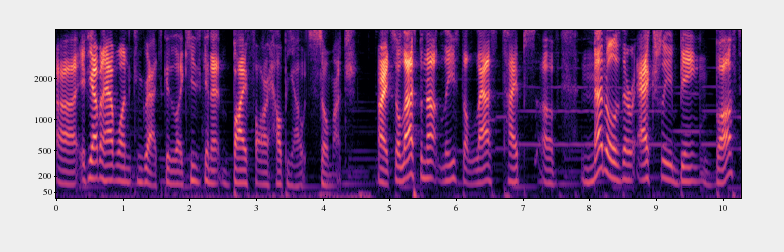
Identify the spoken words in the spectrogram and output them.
Uh, if you happen to have one, congrats, because like he's gonna by far help you out so much. All right, so last but not least, the last types of medals that are actually being buffed,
